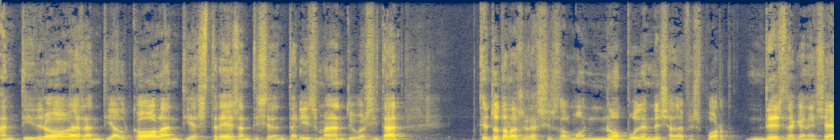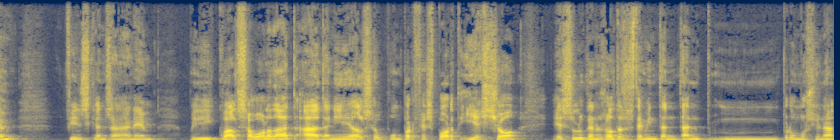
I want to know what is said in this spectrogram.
antidrogues, antialcohol, antiestrès, antisedentarisme, antiobesitat, té totes les gràcies del món. No podem deixar de fer esport des de que naixem fins que ens n'anem. Vull dir, qualsevol edat ha de tenir el seu punt per fer esport i això és el que nosaltres estem intentant mm, promocionar.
